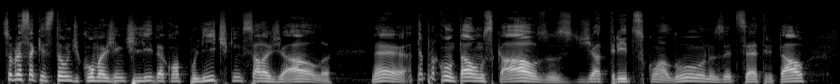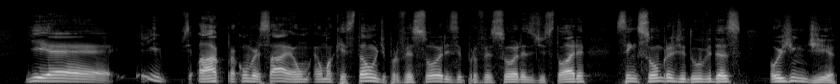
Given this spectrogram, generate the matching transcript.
sobre essa questão de como a gente lida com a política em sala de aula, né? Até para contar uns causos de atritos com alunos, etc e tal. E é e, sei lá, para conversar, é, um, é uma questão de professores e professoras de história, sem sombra de dúvidas, hoje em dia.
